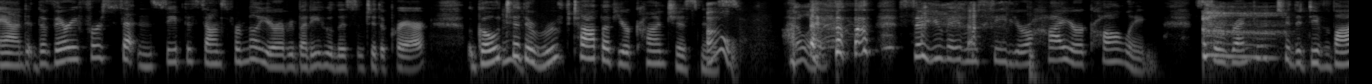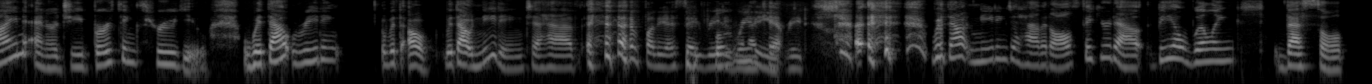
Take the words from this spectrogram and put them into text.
And the very first sentence, see if this sounds familiar, everybody who listened to the prayer. Go to Mm. the rooftop of your consciousness. Oh, hello. so you may receive your higher calling. Surrender to the divine energy birthing through you without reading with oh without needing to have funny I say Or reading when I can't read without needing to have it all figured out be a willing vessel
